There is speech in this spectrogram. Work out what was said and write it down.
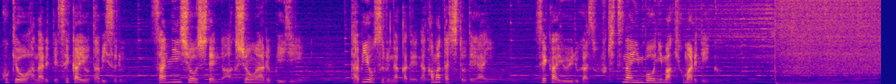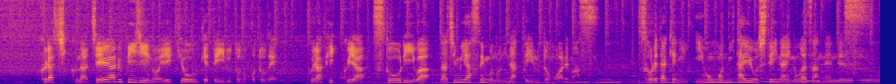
故郷を離れて世界を旅する三人称視点のアクション RPG 旅をする中で仲間たちと出会い世界を揺るがす不吉な陰謀に巻き込まれていく。クラシックな JRPG の影響を受けているとのことでグラフィックやストーリーは馴染みやすいものになっていると思われます。それだけに日本語に対応していないのが残念です。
